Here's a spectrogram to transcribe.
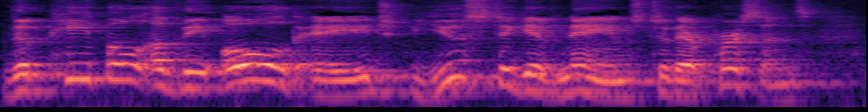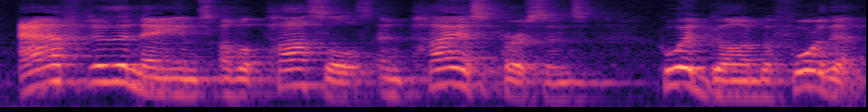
The people of the old age used to give names to their persons after the names of apostles and pious persons who had gone before them.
